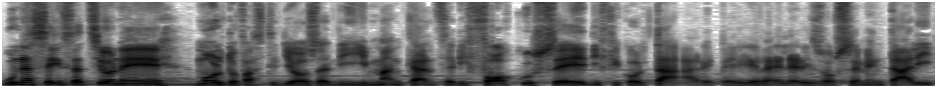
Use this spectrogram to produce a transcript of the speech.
una sensazione molto fastidiosa di mancanza di focus e difficoltà a reperire le risorse mentali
